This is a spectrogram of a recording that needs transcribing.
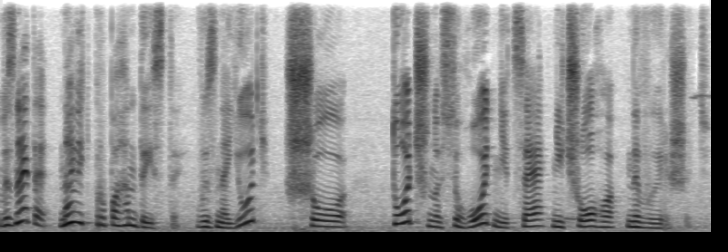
ви знаєте, навіть пропагандисти визнають, що точно сьогодні це нічого не вирішить.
